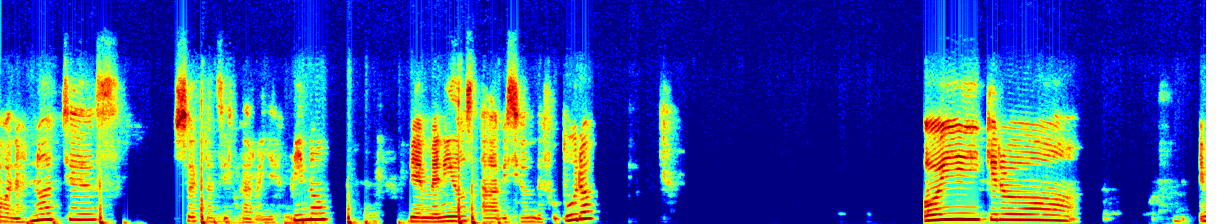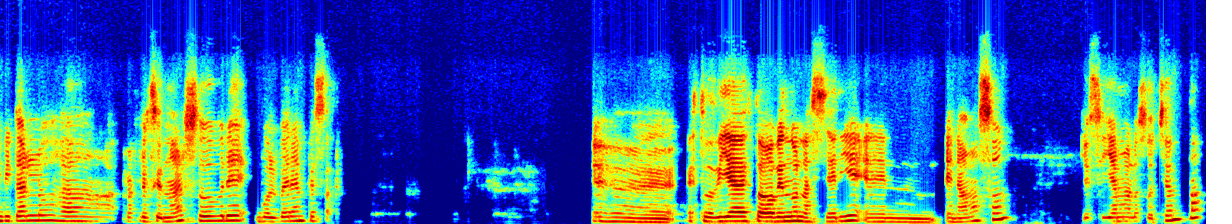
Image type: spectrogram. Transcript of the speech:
buenas noches. Soy Francisca Reyes Pino. Bienvenidos a Visión de Futuro. Hoy quiero invitarlos a reflexionar sobre volver a empezar. Eh, estos días he estado viendo una serie en, en Amazon que se llama Los 80.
